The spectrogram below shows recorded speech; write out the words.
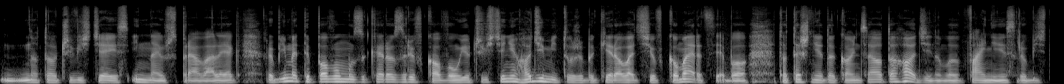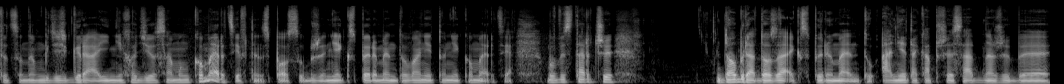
No to oczywiście jest inna już sprawa, ale jak robimy typową muzykę rozrywkową i oczywiście nie chodzi mi tu, żeby kierować się w komercję, bo to też nie do końca o to chodzi, no bo fajnie jest robić to, co nam gdzieś gra i nie chodzi o samą komercję w ten sposób, że nie eksperymentowanie to nie komercja, bo wystarczy dobra doza eksperymentu, a nie taka przesadna, żeby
